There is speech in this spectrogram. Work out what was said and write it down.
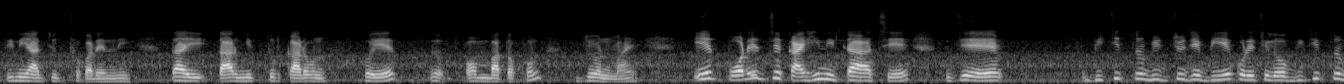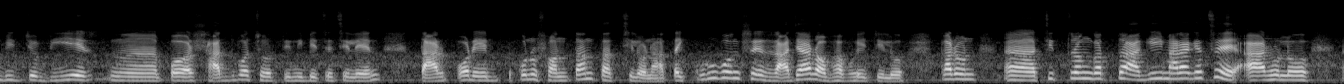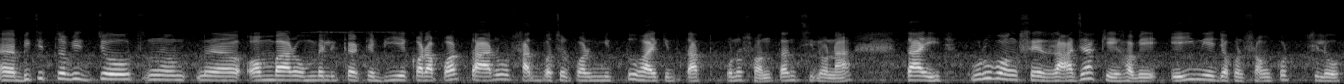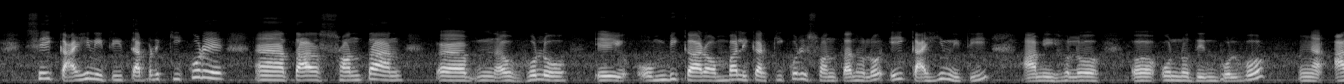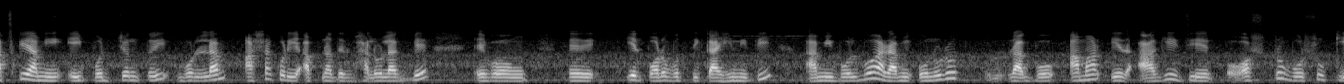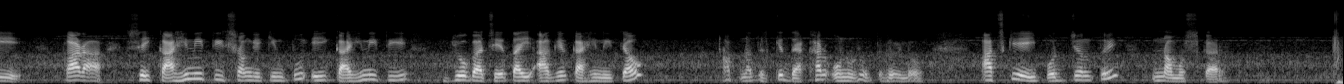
তিনি আর যুদ্ধ করেননি। তাই তার মৃত্যুর কারণ হয়ে অম্বা তখন জন্মায়। এর পরের যে কাহিনীটা আছে, যে বিচিত্র বীর্য যে বিয়ে করেছিল বিচিত্র বীর্য বিয়ের পর সাত বছর তিনি বেঁচেছিলেন তারপরে কোনো সন্তান তার ছিল না। তাই কুরুবংশের রাজার অভাব হয়েছিল। কারণ আহ, চিত্রঙ্গত তো আগেই মারা গেছে আর হলো বিচিত্র বীর্য অম্বার অম্বেলিকাকে বিয়ে করার পর তারও সাত বছর পর মৃত্যু হয় কিন্তু তার কোনো সন্তান ছিল না। তাই কুরুবংশের রাজা কে হবে? এই নিয়ে যখন সংকট ছিল, সেই কাহিনীটি তারপরে কি করে তার সন্তান হলো, এই অম্বিকার, অম্বালিকার কি করে সন্তান হলো? এই কাহিনীটি আমি হলো অন্য দিন বলব। আজকে আমি এই পর্যন্তই বললাম। আশা করি আপনাদের ভালো লাগবে এবং এর পরবর্তী কাহিনীটি আমি বলব আর আমি অনুরোধ রাখব, আমার এর আগে যে অষ্টবসু কে, কারা, সেই কাহিনীটির সঙ্গে কিন্তু এই কাহিনীটি যোগ আছে, তাই আগের কাহিনীটাও আপনাদেরকে দেখার অনুরোধ রইল। আজকে এই পর্যন্তই, নমস্কার।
